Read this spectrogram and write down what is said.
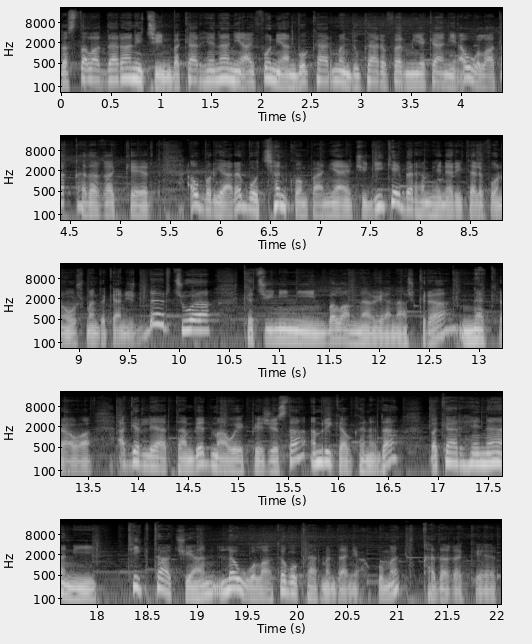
دەستەڵاتدارانی چین بەکارهێنانی ئایفۆنیان بۆ کارمەند و کارە فەرمییەکانی ئەو وڵاتە قەدەغە کرد ئەو بڕیارە بۆ چەند کۆمپانیایەکی دیکەی بەرهەمهێنەری تەلەفۆنە هۆشمەندەکانیش دەرچووە کە چینی نین بەڵام ناویان ناشکرا نەکراوە ئەگەر لاتان بێت ماوەیەک پێشێستا ئەمریکا و کەنەدا بەکارهێنانی تیک تاکیان لەو وڵاتە بۆ کارمەندانی حکوومەت قەدەغە کرد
